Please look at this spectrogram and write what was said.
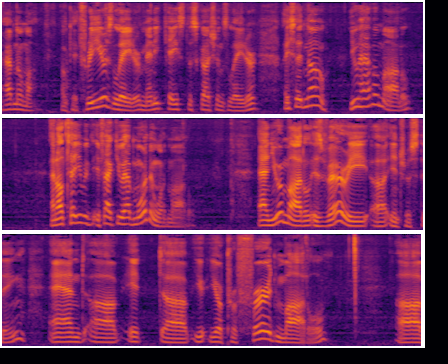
I have no model. Okay, three years later, many case discussions later, I said, no, you have a model. And I'll tell you, in fact, you have more than one model. And your model is very uh, interesting, and uh, it uh, your preferred model uh,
